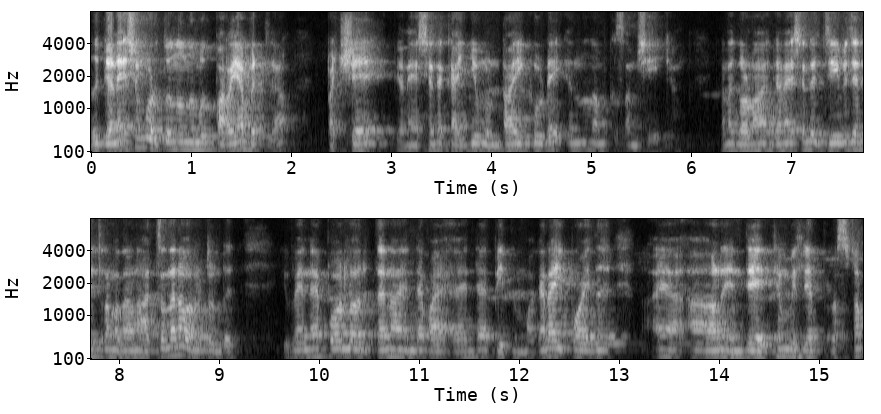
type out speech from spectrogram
അത് ഗണേശൻ കൊടുത്തു എന്ന് നമുക്ക് പറയാൻ പറ്റില്ല. പക്ഷേ ഗണേശന്റെ കയ്യും ഉണ്ടായിക്കൂടെ എന്ന് നമുക്ക് സംശയിക്കാം. കാരണം ഗണ ഗണേശന്റെ ജീവചരിത്രം അതാണ്. അച്ഛൻ തന്നെ പറഞ്ഞിട്ടുണ്ട് ഇവനെ പോലുള്ള ഒരുത്തന എന്റെ എന്റെ മകനായി പോയത്. ആണ് എന്റെ ഏറ്റവും വലിയ പ്രശ്നം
